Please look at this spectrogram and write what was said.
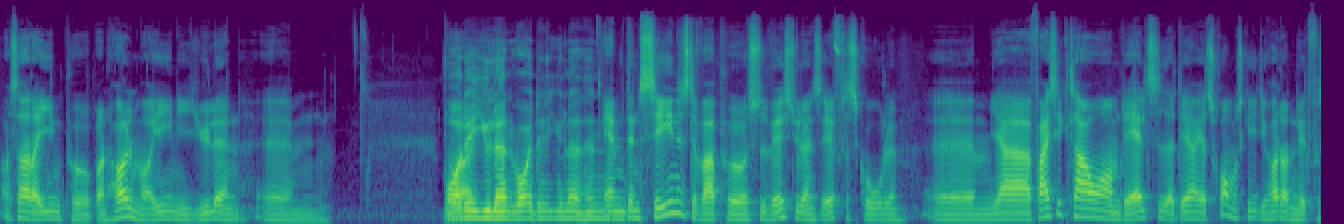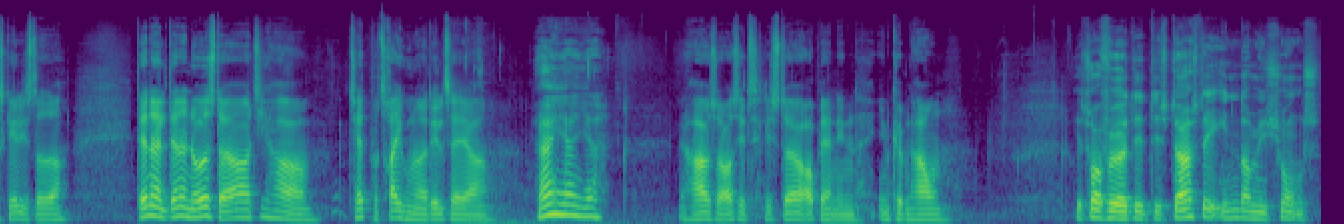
og så er der en på Bornholm og en i Jylland. Øhm, hvor, hvor er det i Jylland? Hvor er det i Jylland henne? Jamen, den seneste var på Sydvestjyllands efterskole. Øhm, jeg er faktisk ikke klar over, om det altid er der. Jeg tror måske, de holder den lidt forskellige steder. Den er, den er noget større. De har tæt på 300 deltagere. Ja, ja, ja. Men har jo så også et lidt større opland end, end København. Jeg tror for, det, det største indre missions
